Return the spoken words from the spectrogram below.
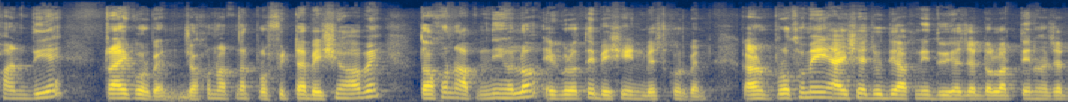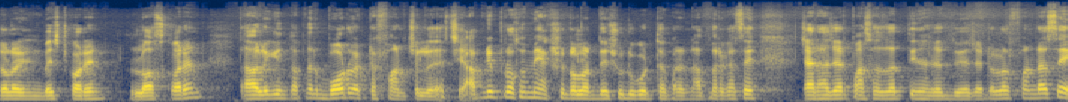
ফান্ড দিয়ে ট্রাই করবেন। যখন আপনার প্রফিটটা বেশি হবে, তখন আপনি হলো এগুলোতে বেশি ইনভেস্ট করবেন। কারণ প্রথমেই আইসে যদি আপনি দুই হাজার ডলার তিন হাজার ডলার ইনভেস্ট করেন লস করেন, তাহলে কিন্তু আপনার বড় একটা ফান্ড চলে যাচ্ছে। আপনি প্রথমে একশো ডলার দিয়ে শুরু করতে পারেন। আপনার কাছে চার হাজার, পাঁচ হাজার, তিন হাজার, দুই হাজার ডলার ফান্ড আছে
